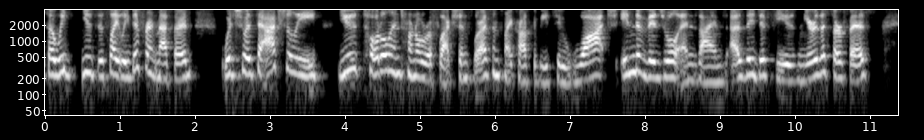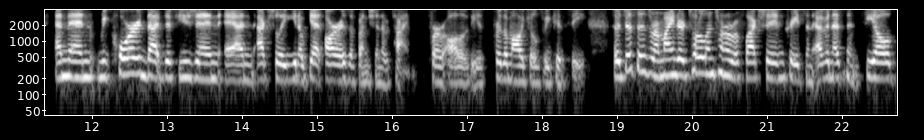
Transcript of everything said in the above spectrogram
So we used a slightly different method, which was to actually use total internal reflection fluorescence microscopy to watch individual enzymes as they diffuse near the surface and then record that diffusion and actually you know get r as a function of time for all of these for the molecules we could see so just as a reminder total internal reflection creates an evanescent field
